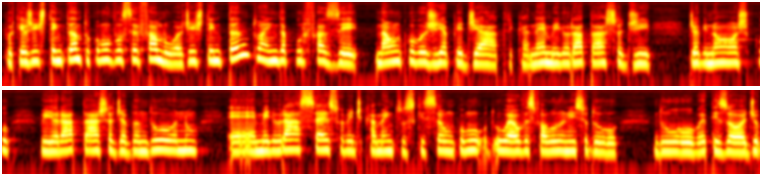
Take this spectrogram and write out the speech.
porque a gente tem tanto, como você falou, a gente tem tanto ainda por fazer na oncologia pediátrica, né? Melhorar a taxa de diagnóstico, melhorar a taxa de abandono, é, melhorar acesso a medicamentos que são, como o Elvis falou no início do, do episódio,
